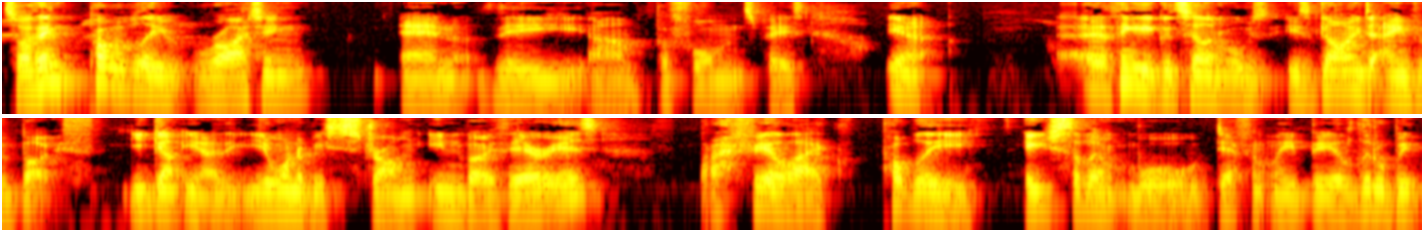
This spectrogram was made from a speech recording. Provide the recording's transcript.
So I think probably writing and the um, performance piece. You know, I think a good celebrant is going to aim for both. You go, you know, you want to be strong in both areas, but I feel like probably each celebrant will definitely be a little bit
